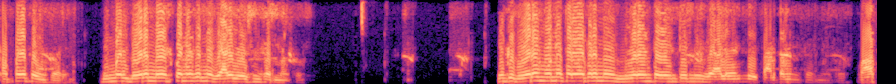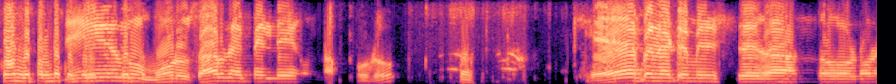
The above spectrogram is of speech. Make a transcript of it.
తప్పైపోయింది సార్. మిమ్మల్ని దూరం చేసుకున్నాక మీ వాల్యూ చేసింది సార్ మాకు. మీకు దూరం ఉన్న తర్వాత మీ మీరంటే ఏంటి మీ వాల్యూ ఏంటి మీకు అర్థమైంది సార్ మాకు? వాస్తవం చెప్పాలంటే నేను మూడు సార్లు ఎమ్మెల్యే ఉన్నప్పుడు సార్. కేబినెట్ మినిస్టర్ ఆందోళన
